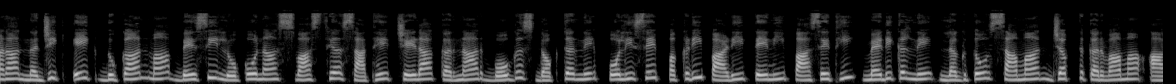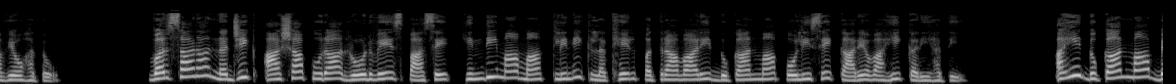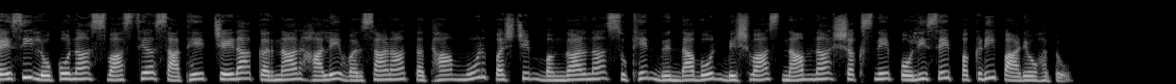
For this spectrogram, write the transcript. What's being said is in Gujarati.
વરસાણા નજીક એક દુકાનમાં બેસી લોકોના સ્વાસ્થ્ય સાથે ચેડા કરનાર બોગસ ડોક્ટરને પોલીસે પકડી પાડી તેની પાસેથી મેડિકલને લગતો સામાન જપ્ત કરવામાં આવ્યો હતો. વરસાડા નજીક આશાપુરા રોડવેઝ પાસે હિન્દીમાં માં ક્લિનિક લખેલ પત્રાવાળી દુકાનમાં પોલીસે કાર્યવાહી કરી હતી. અહીં દુકાનમાં બેસી લોકોના સ્વાસ્થ્ય સાથે ચેડા કરનાર હાલે વરસાણા તથા મૂળ પશ્ચિમ બંગાળના સુખેન વૃંદાબોન બિશ્વાસ નામના શખ્સને પોલીસે પકડી પાડ્યો હતો.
